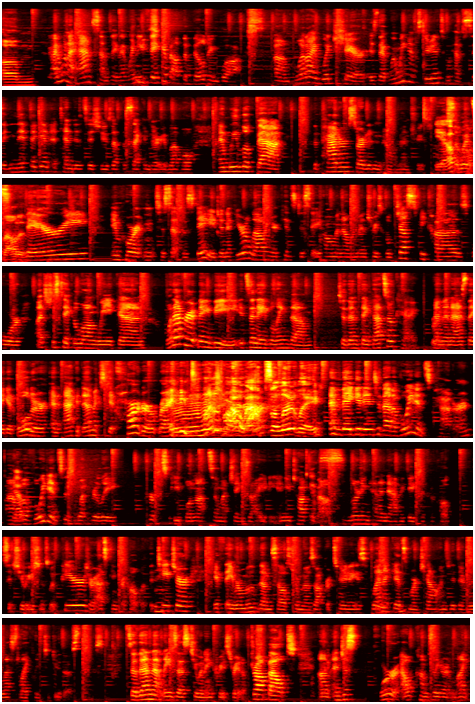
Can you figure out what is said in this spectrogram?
Um, I want to add something that when you think about the building blocks, um, what I would share is that when we have students who have significant attendance issues at the secondary level, and we look back, the pattern started in elementary school. Yeah. so it's about it? very important to set the stage. And if you're allowing your kids to stay home in elementary school just because, or let's just take a long weekend, whatever it may be, it's enabling them to then think that's okay. Right. And then as they get older and academics get harder, right? Mhm. Much harder. Oh, absolutely. And they get into that avoidance pattern. Um, Yep. Avoidance is what really hurts people, not so much anxiety. And you talked Yes. about learning how to navigate difficult situations with peers or asking for help with a Mhm. teacher. If they remove themselves from those opportunities, when it gets more challenging, they're less likely to do those things. So then that leads us to an increased rate of dropout um, and just poorer outcomes later in life.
